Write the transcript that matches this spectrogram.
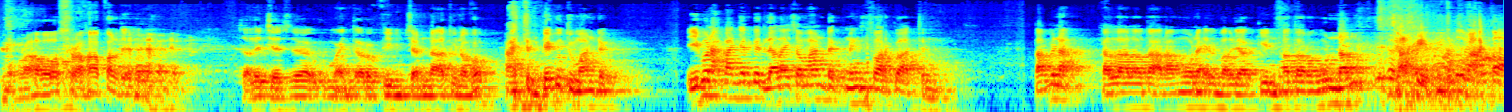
Ora ora hafal deh. Sale jaza umma inta rabbim jannatu napa? Ajen kowe kudu mandek. Iku nak pancen kowe lalai iso mandek ning swarga aden. Tapi nak kalau Allah Ta'ala mau nak ilmu yakin atau rohunan jahim itu rako.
